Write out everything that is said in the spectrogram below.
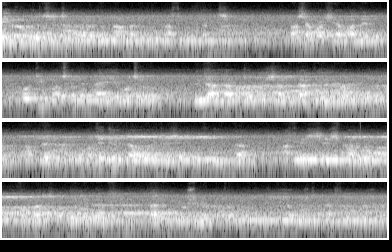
এইগুলোকে সৃষ্টি করার জন্য আমরা কিন্তু কাজ করে যাচ্ছি। পাশাপাশি আমাদের প্রতি বছরের ন্যায় এবছর দুই হাজার চব্বিশ সালে জাতীয় ইমাম আপনার প্রতিযোগিতা হয়েছে, সেই প্রতিযোগিতা আজকে শেষ পর্ব আমরা এই জায়গায় তাদের পুরস্কার বিতরণ এই অনুষ্ঠানে আসলে পুরস্কার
